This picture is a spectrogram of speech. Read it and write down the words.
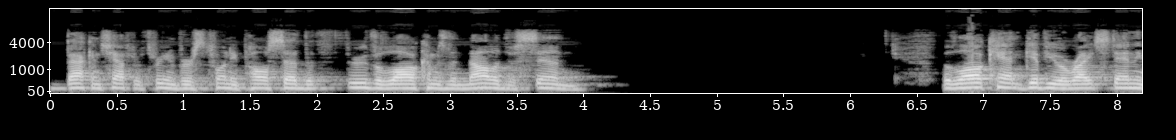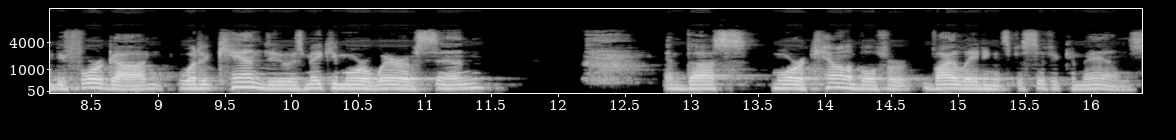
Back in chapter 3 and verse 20, Paul said that through the law comes the knowledge of sin. The law can't give you a right standing before God. What it can do is make you more aware of sin and thus more accountable for violating its specific commands.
